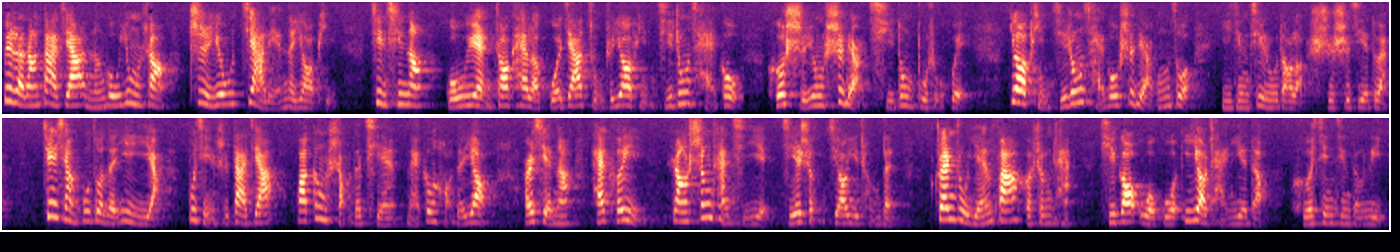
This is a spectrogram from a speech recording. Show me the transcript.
为了让大家能够用上质优价廉的药品，近期呢，国务院召开了国家组织药品集中采购和使用试点启动部署会。药品集中采购试点工作已经进入到了实施阶段。这项工作的意义呀，不仅是大家花更少的钱买更好的药，而且呢，还可以让生产企业节省交易成本，专注研发和生产，提高我国医药产业的核心竞争力。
